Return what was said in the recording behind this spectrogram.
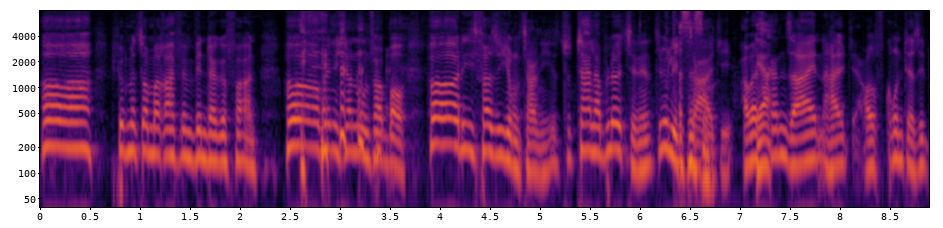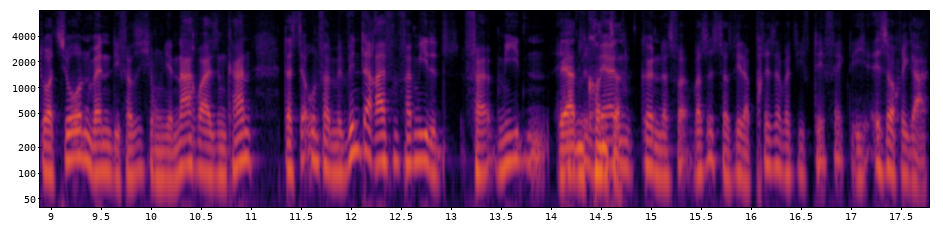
oh, ich bin mit Sommerreifen im Winter gefahren, oh, wenn ich einen Unfall baue, oh, die Versicherung zahlt nicht. Das ist totaler Blödsinn, natürlich ist zahlt so. die. Aber Ja. es kann sein, halt aufgrund der Situation, wenn die Versicherung dir nachweisen kann, dass der Unfall mit Winterreifen vermiedet, vermieden Werden konnte. werden können. Das was ist das wieder? Präservativdefekt? Ich, ist auch egal.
